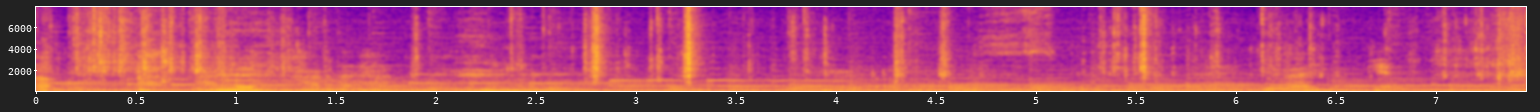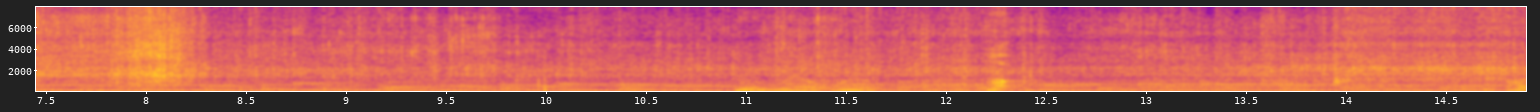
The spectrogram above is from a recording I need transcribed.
Oh. How did that happen? You ready? Yep. Will, will, will. Oh, oh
